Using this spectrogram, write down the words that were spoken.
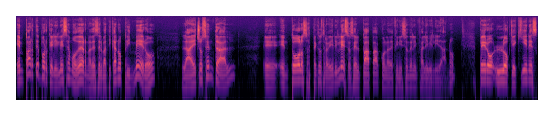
en parte porque la Iglesia moderna, desde el Vaticano I, la ha hecho central, eh, en todos los aspectos de la vida de la iglesia, o sea, el Papa con la definición de la infalibilidad, ¿no? Pero lo que quienes,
